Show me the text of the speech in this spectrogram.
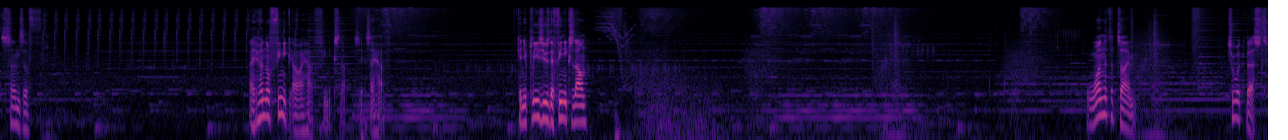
Sons of... I heard no phoenix... Oh, I have phoenix downs. Yes, I have. Can you please use the phoenix down? One at a time. Two at best.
